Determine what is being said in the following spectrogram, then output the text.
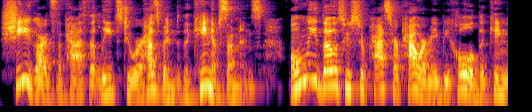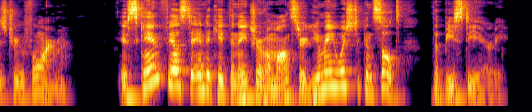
She guards the path that leads to her husband, the king of summons. Only those who surpass her power may behold the king's true form. If scan fails to indicate the nature of a monster, you may wish to consult the bestiary.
